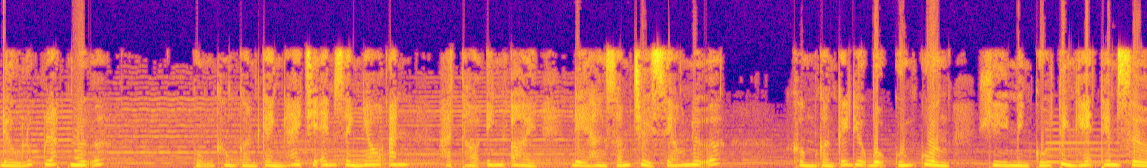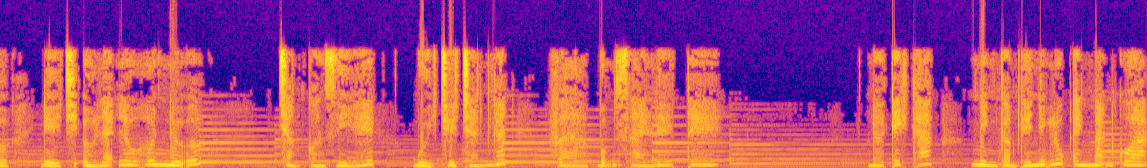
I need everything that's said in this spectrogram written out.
đầu lúc lắc nữa. Cũng không còn cảnh hai chị em dành nhau ăn hạt thỏ inh ỏi để hàng xóm chửi xéo nữa không còn cái điệu bộ cuống cuồng khi mình cố tình hẹn thêm giờ để chị ở lại lâu hơn nữa. Chẳng còn gì hết buổi trưa chán ngắt và bỗng dài lê thê nói cách khác mình cảm thấy những lúc anh mãn qua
